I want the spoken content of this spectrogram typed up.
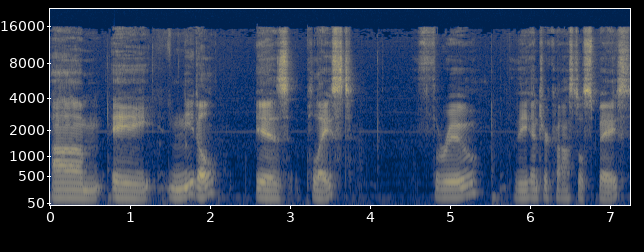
um, a needle is placed through the intercostal space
